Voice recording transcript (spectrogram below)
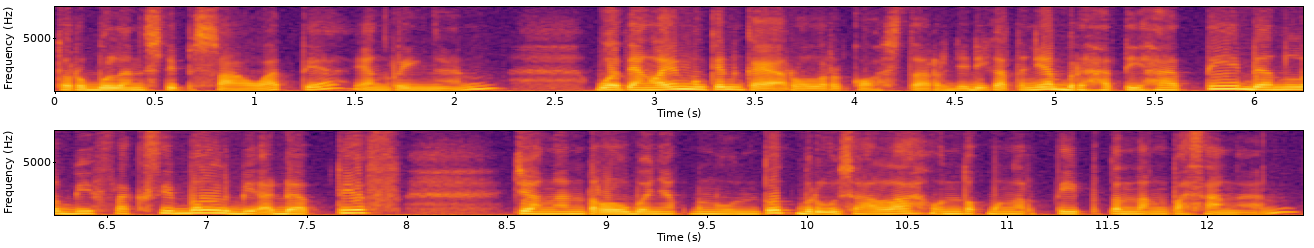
turbulence di pesawat ya, yang ringan. Buat yang lain mungkin kayak roller coaster. Jadi katanya berhati-hati dan lebih fleksibel, lebih adaptif. Jangan terlalu banyak menuntut, berusahalah untuk mengerti tentang pasangan.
